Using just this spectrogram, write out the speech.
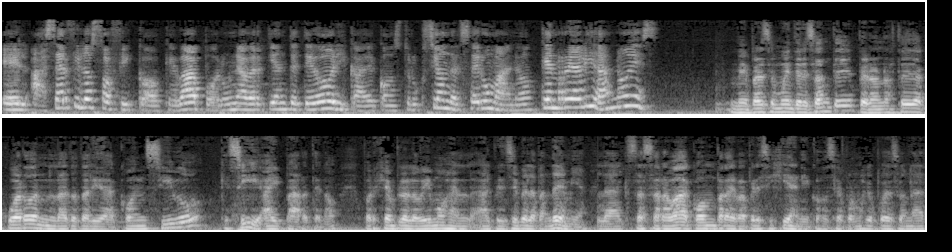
el hacer filosófico que va por una vertiente teórica de construcción del ser humano, que en realidad no es. Me parece muy interesante, pero no estoy de acuerdo en la totalidad. Concibo que sí hay parte, ¿no? Por ejemplo, lo vimos en- al principio de la pandemia, la exacerbada compra de papeles higiénicos, o sea, por más que puede sonar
